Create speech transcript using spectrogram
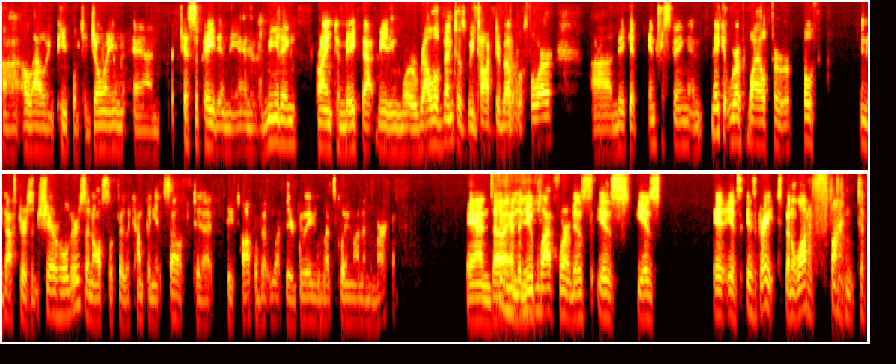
uh, allowing people to join and participate in the annual meeting, trying to make that meeting more relevant, as we talked about before, uh, make it interesting and make it worthwhile for both investors and shareholders, and also for the company itself to, to talk about what they're doing and what's going on in the market. And uh, and the new platform is is is is is great. It's been a lot of fun to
